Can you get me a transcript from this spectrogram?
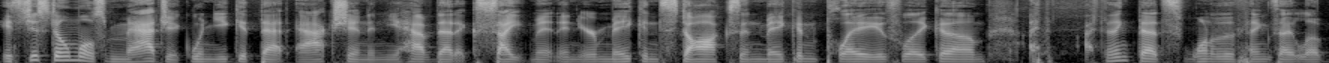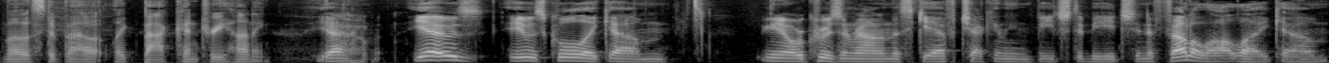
it's just almost magic when you get that action and you have that excitement and you're making stalks and making plays. Like, um, I, th- I think that's one of the things I love most about like backcountry hunting. Yeah. yeah, It was it was cool. Like um, you know, we're cruising around in the skiff, checking beach to beach, and it felt a lot like um,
